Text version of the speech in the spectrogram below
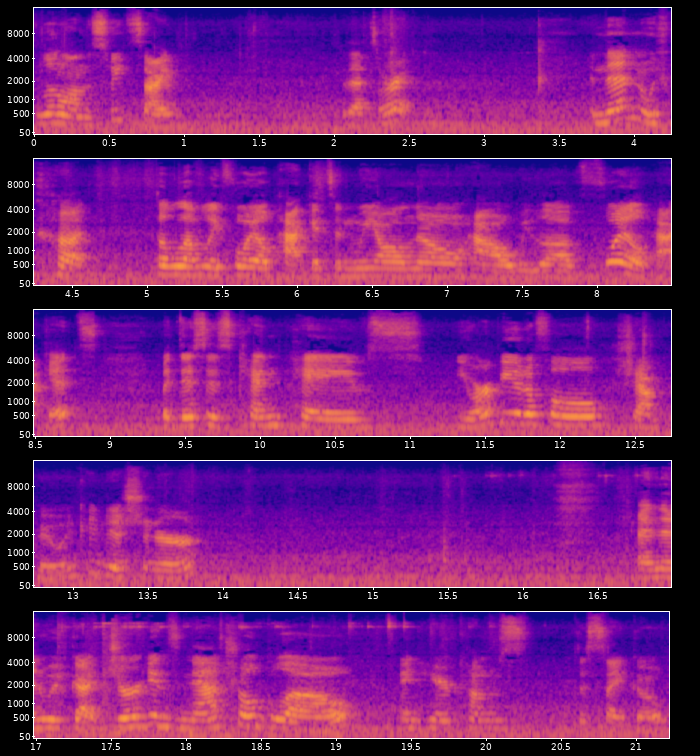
A little on the sweet side, but that's alright. And then we've got the lovely foil packets, and we all know how we love foil packets. But this is Ken Paves You Are Beautiful shampoo and conditioner. And then we've got Jergens Natural Glow. And here comes the Psycho.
